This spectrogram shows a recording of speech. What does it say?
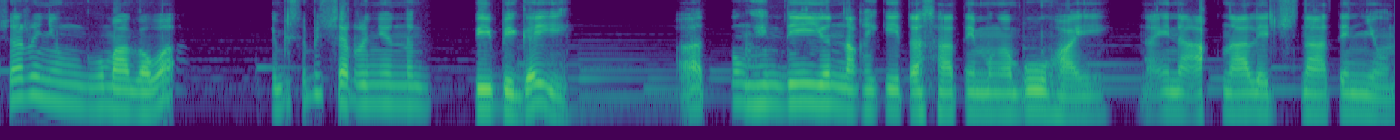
siya rin yung gumagawa. Ibig sabihin siya rin yung nagbibigay. At kung hindi yun nakikita sa ating mga buhay na ina-acknowledge natin yun,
